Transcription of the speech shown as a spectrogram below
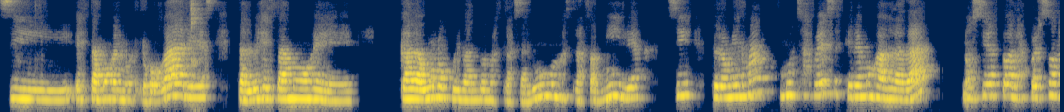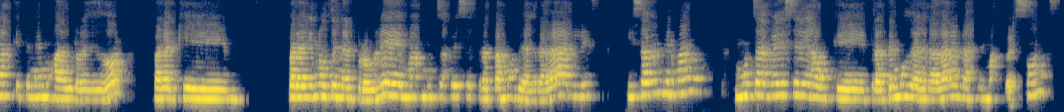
si estamos en nuestros hogares, tal vez estamos eh, cada uno cuidando nuestra salud, nuestra familia, ¿sí? Pero mi hermano, muchas veces queremos agradar, ¿no es cierto?, a las personas que tenemos alrededor para que para no tener problemas, muchas veces tratamos de agradarles. Y sabe mi hermano, muchas veces, aunque tratemos de agradar a las demás personas,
